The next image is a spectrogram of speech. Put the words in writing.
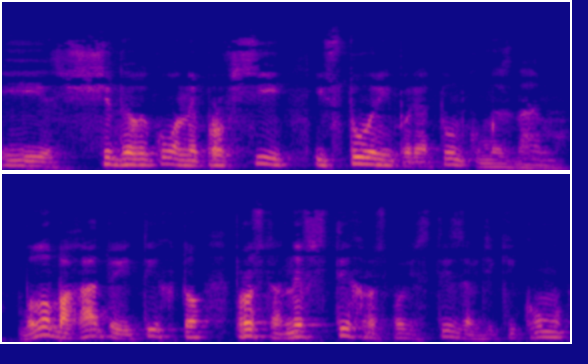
І ще далеко не про всі історії порятунку ми знаємо. Було багато і тих, хто просто не встиг розповісти, завдяки кому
